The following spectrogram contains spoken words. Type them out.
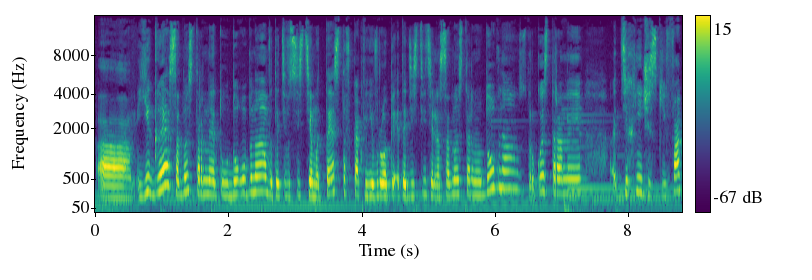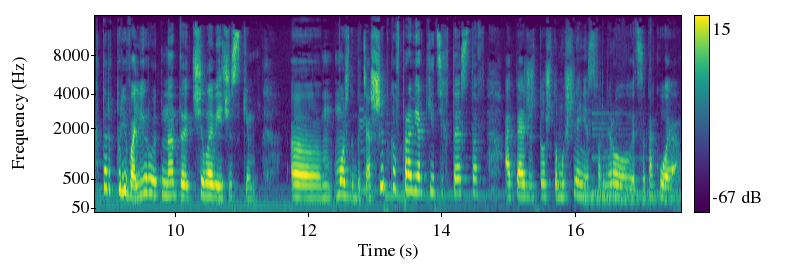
А, ЕГЭ, с одной стороны, это удобно, вот эти вот системы тестов, как в Европе, это действительно, с одной стороны, удобно, с другой стороны, технический фактор превалирует над человеческим. А, может быть ошибка в проверке этих тестов, опять же, то, что мышление сформировывается такое,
